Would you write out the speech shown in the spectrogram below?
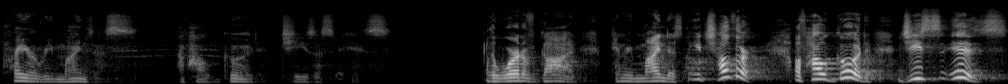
Prayer reminds us of how good Jesus is. The Word of God can remind us, each other, of how good Jesus is.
